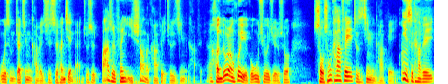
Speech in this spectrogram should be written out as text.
为什么叫精品咖啡？其实很简单，就是八十分以上的咖啡就是精品咖啡。很多人会有个误区，会觉得说手冲咖啡就是精品咖啡，意式咖啡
